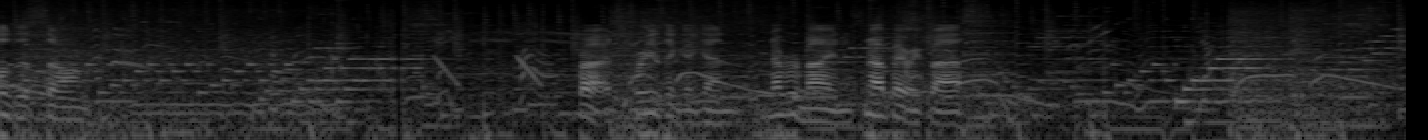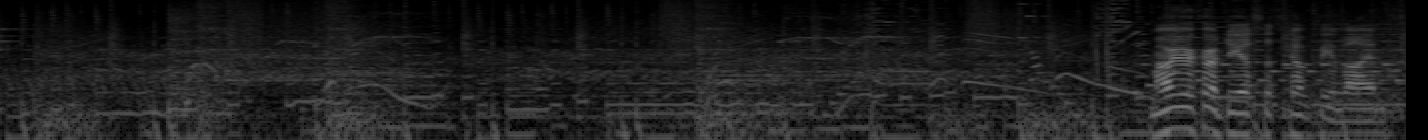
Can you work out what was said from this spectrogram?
Love this song. It's freezing again. Never mind, it's not very fast. Mario Kart DS is comfy vibes.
